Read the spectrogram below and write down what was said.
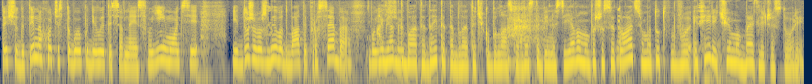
те, що дитина хоче з тобою поділитися в неї свої емоції. І дуже важливо дбати про себе. Бо А якщо... як дбати? Дайте таблеточку, будь ласка, для стабільності. Я вам опишу ситуацію. Ми тут в ефірі чуємо безліч історій.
